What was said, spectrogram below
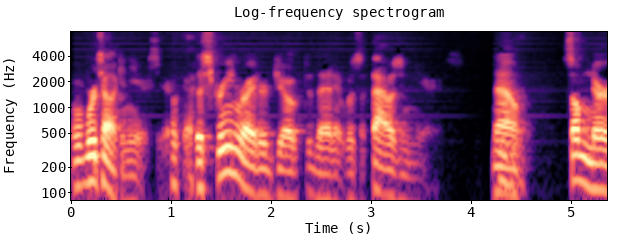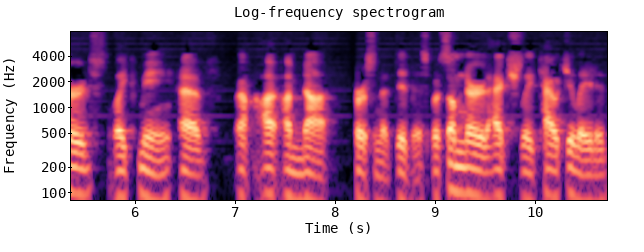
We're talking years here. Okay. The screenwriter joked that it was a thousand years. Now, Mhm. some nerds like me have, I, I'm not the person that did this, but some nerd actually calculated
